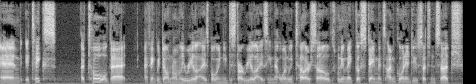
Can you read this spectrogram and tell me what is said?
And it takes a toll that I think we don't normally realize, but we need to start realizing that when we tell ourselves, when we make those statements, I'm going to do such and such,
